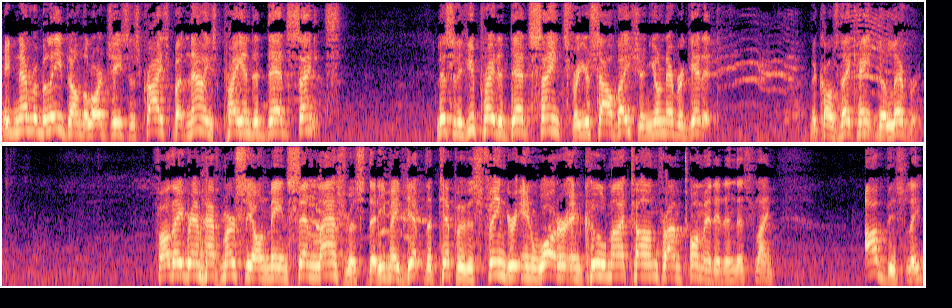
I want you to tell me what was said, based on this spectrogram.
He'd never believed on the Lord Jesus Christ, but now he's praying to dead saints. Listen, if you pray to dead saints for your salvation, you'll never get it because they can't deliver it. Father Abraham, have mercy on me and send Lazarus that he may dip the tip of his finger in water and cool my tongue, for I'm tormented in this flame. Obviously,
